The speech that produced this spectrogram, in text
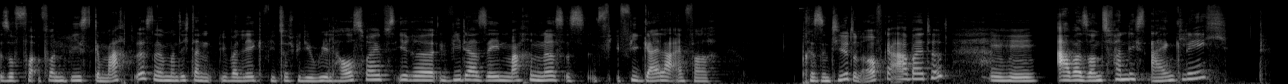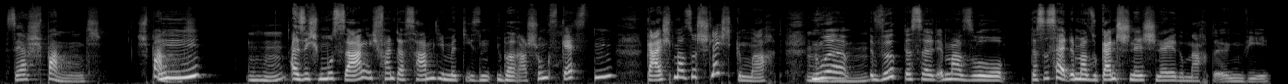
so von, von wie es gemacht ist. Wenn man sich dann überlegt, wie zum Beispiel die Real Housewives ihre Wiedersehen machen, ne? es ist viel geiler einfach präsentiert und aufgearbeitet. Aber sonst fand ich es eigentlich sehr spannend. Spannend. Also ich muss sagen, ich fand, das haben die mit diesen Überraschungsgästen gar nicht mal so schlecht gemacht. Nur wirkt das halt immer so, das ist halt immer so ganz schnell, schnell gemacht irgendwie.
